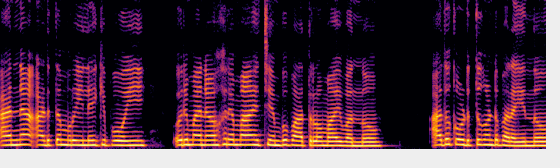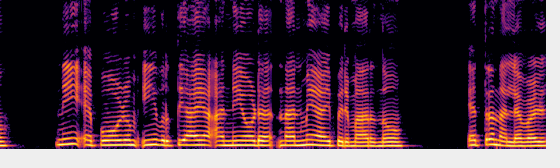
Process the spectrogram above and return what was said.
അന്ന അടുത്ത മുറിയിലേക്ക് പോയി ഒരു മനോഹരമായ ചെമ്പു പാത്രവുമായി വന്നു. അത് കൊടുത്തുകൊണ്ട് പറയുന്നു നീ എപ്പോഴും ഈ വൃത്തിയായ അന്നയോട് നന്മയായി പെരുമാറുന്നു. എത്ര നല്ലവൾ.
